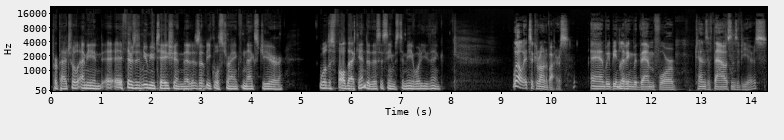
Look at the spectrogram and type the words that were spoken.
perpetual? I mean if there's a new mutation that is of equal strength next year we'll just fall back into this it seems to me. What do you think? Well it's a coronavirus and we've been right. living with them for tens of thousands of years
